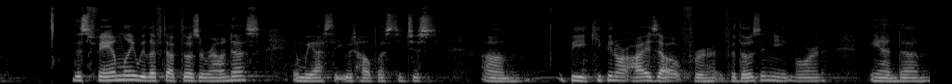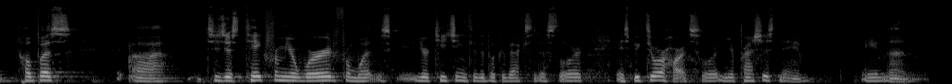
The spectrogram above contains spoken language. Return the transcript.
this family, we lift up those around us, and we ask that you would help us to just um, be keeping our eyes out for, for those in need, Lord, and um, help us uh, to just take from your word, from what you're teaching through the book of Exodus, Lord, and speak to our hearts, Lord, in your precious name. Amen.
